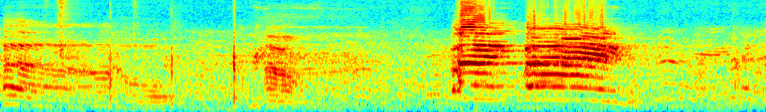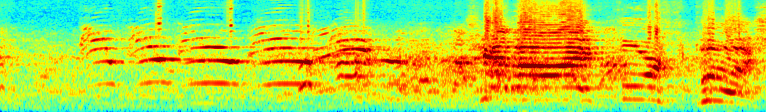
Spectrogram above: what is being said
Oh, um, Bang, bang! Jedi force push.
